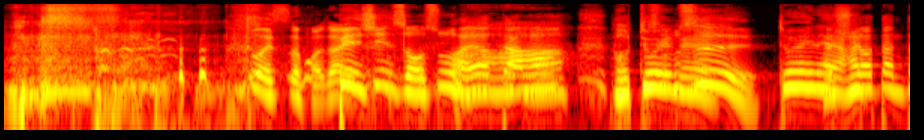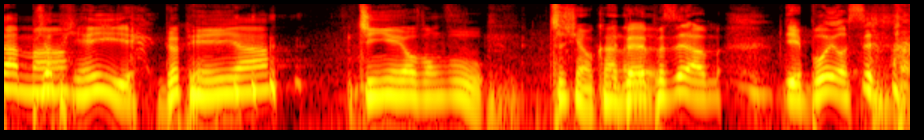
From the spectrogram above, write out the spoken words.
为什么变性手术还要蛋吗？哦，对，是不是？对呢，还需要蛋蛋吗？比较便宜，比较便宜啊，经验又丰富。之前有看，对，不是啊，也不会有市场。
